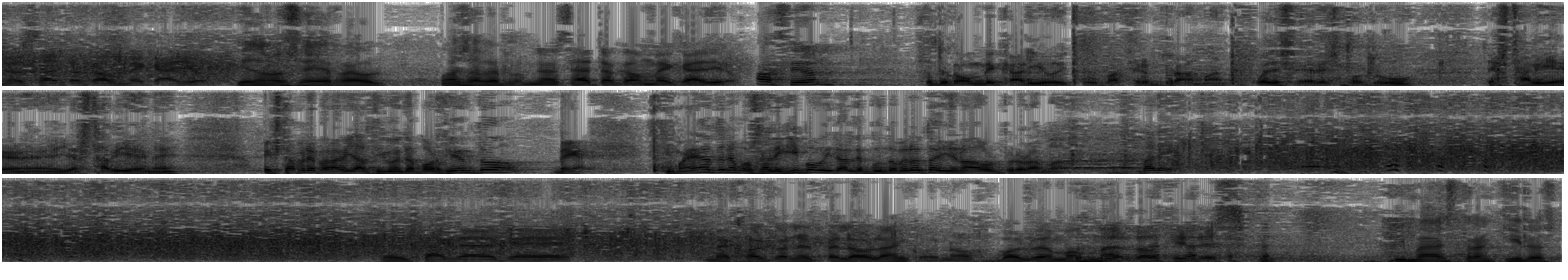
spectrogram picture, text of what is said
no- nos ha tocado un becario. Yo no lo sé, Raúl. Vamos a verlo. Nos ha tocado un becario. Acción. Se ha tocado un becario hoy para hacer programa. No puede ser esto tú. Ya está bien, ¿eh? ya está bien, ¿eh? ¿Está preparado ya al 50%? Venga, si mañana tenemos al equipo vital de Punto Pelota, yo no hago el programa. ¿Vale? Está claro que mejor con el pelo blanco, nos volvemos más dóciles. y más tranquilos.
